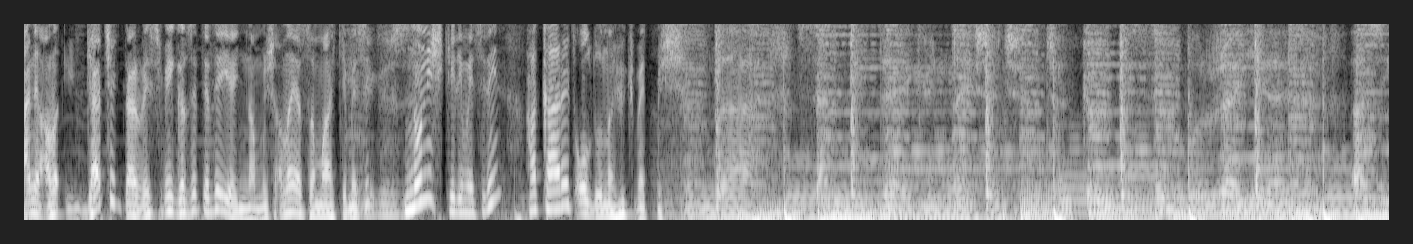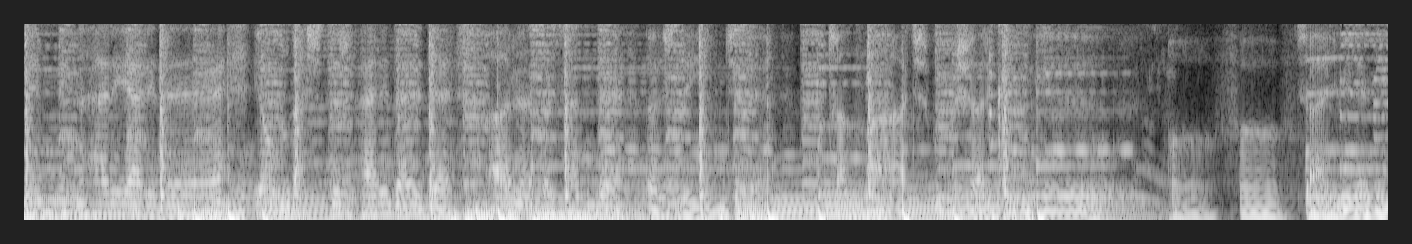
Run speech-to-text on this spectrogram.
Yani ana- gerçekten resmi gazetede yayınlanmış Anayasa Mahkemesi noniş kelimesinin hakaret olduğuna hükmetmiş. Sen bir de güneş açınca Gör bizim burayı. Özlemin her yerde Yoldaştır her derde. Arada sen de özleyince Utanma aç bu şarkıyı. Of of. Çay bile demleniyor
